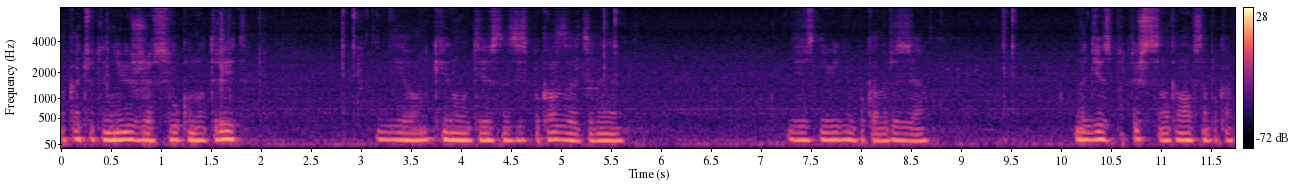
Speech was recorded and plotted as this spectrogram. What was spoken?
Пока что-то не вижу ссылку на трейд. Где он кинул, интересно, здесь показывает или нет. Здесь не видно пока, друзья. Надеюсь, подпишешься на канал. Всем пока.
